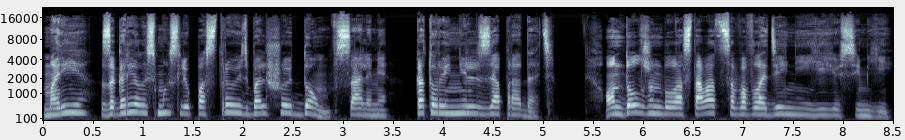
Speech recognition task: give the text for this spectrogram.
Мария загорелась мыслью построить большой дом в Салеме, который нельзя продать. Он должен был оставаться во владении ее семьи.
